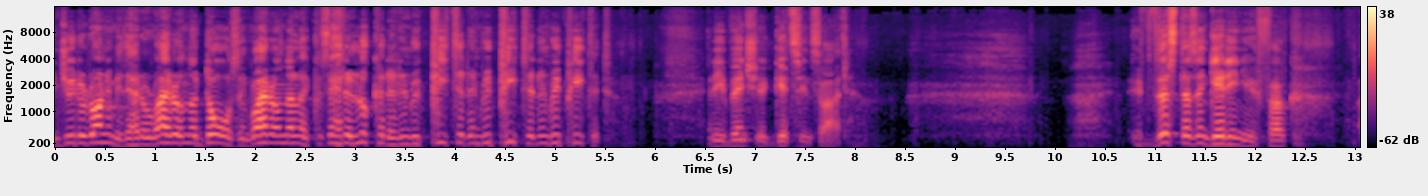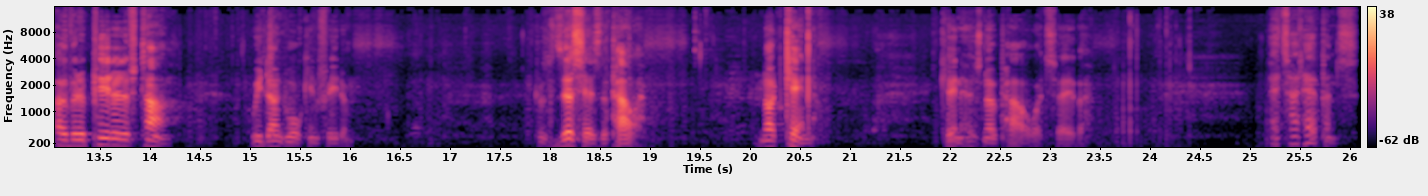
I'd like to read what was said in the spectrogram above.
In Deuteronomy, they had to write it on the doors and write it on the land because they had to look at it and repeat it and repeat it and repeat it. And eventually it gets inside. If this doesn't get in you, folk, over a period of time, we don't walk in freedom. Because this has the power, not Ken. Ken has no power whatsoever. That's how it happens.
